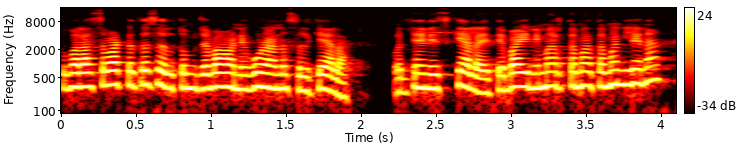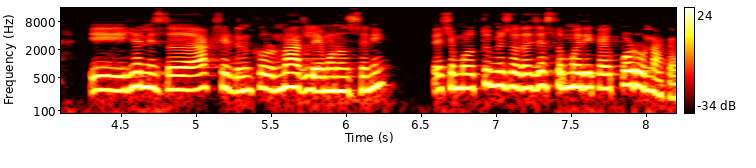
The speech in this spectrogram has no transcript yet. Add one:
तुम्हाला असं वाटत असेल तुमच्या भावाने गुन्हा नसेल केला. पण त्यानेच केलाय. त्या बाईने मारता मारता म्हणले ना की ह्यानेच ऍक्सिडेंट करून मारले म्हणून सनी. त्याच्यामुळे तुम्ही सुद्धा जास्त मध्ये काय पडू नका.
